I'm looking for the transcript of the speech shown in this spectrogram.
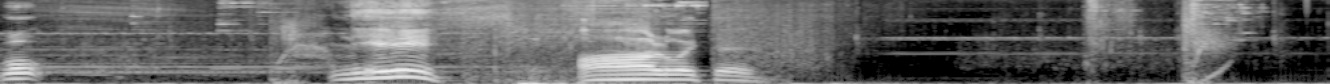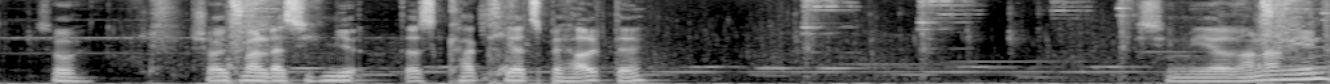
Wow. Nee. Oh, Leute. So, schau ich mal, dass ich mir das Kackherz behalte. Bisschen näher ran an ihn.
